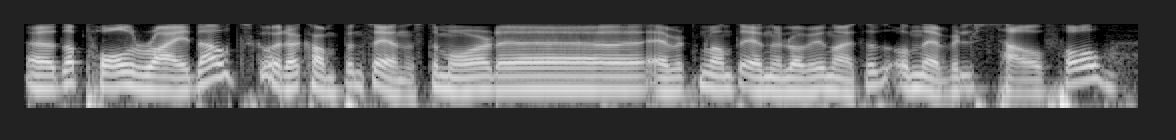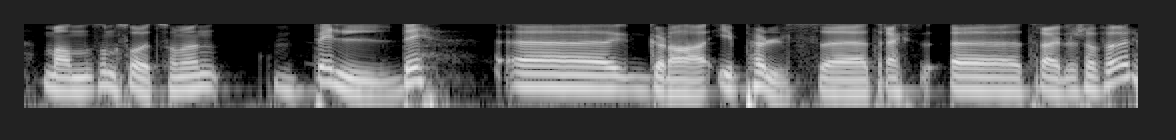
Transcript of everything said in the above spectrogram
Eh, da Paul Rideout skåra kampens eneste mål, Everton vant 1-0 over United, og Neville Southall, mannen som så ut som en veldig glad i pølsetrailersjåfør,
